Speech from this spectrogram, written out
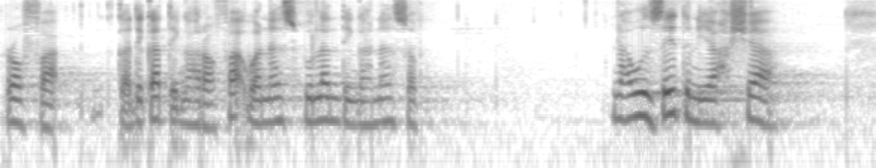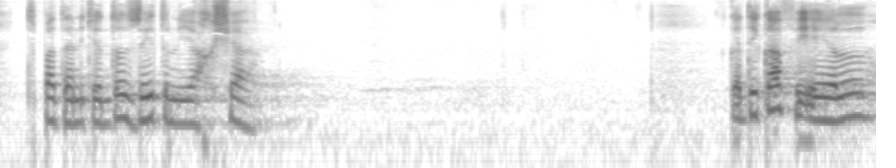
rofa. Ketika tingkah rofa wa nasbulan tingkah nasab. Nahu zaitun yakhsha. Cepat dan contoh zaitun yakhsha. Ketika fi'il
